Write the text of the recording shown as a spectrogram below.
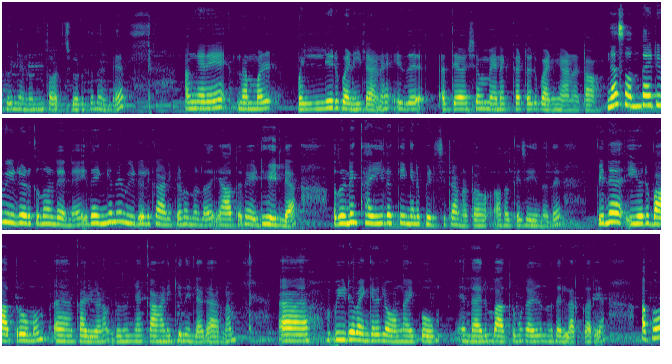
അതും ഞാനൊന്ന് തുടച്ചു കൊടുക്കുന്നുണ്ട്. അങ്ങനെ നമ്മൾ വലിയൊരു പണിയിലാണ്. ഇത് അത്യാവശ്യം മെനക്കെട്ട ഒരു പണിയാണ് കേട്ടോ ഞാൻ സ്വന്തമായിട്ട് വീഡിയോ എടുക്കുന്നതുകൊണ്ട് തന്നെ ഇത് എങ്ങനെ വീഡിയോയിൽ കാണിക്കണം എന്നുള്ളത് യാതൊരു ഐഡിയ ഇല്ല. അതുകൊണ്ട് ഞാൻ കയ്യിലൊക്കെ ഇങ്ങനെ പിടിച്ചിട്ടാണ് കേട്ടോ അതൊക്കെ ചെയ്യുന്നത്. പിന്നെ ഈ ഒരു ബാത്റൂമും കഴുകണം. ഇതൊന്നും ഞാൻ കാണിക്കുന്നില്ല കാരണം വീഡിയോ ഭയങ്കര ലോങ് ആയി പോവും. എന്തായാലും ബാത്റൂം കഴുകുന്നത് എല്ലാവർക്കും അറിയാം. അപ്പോൾ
